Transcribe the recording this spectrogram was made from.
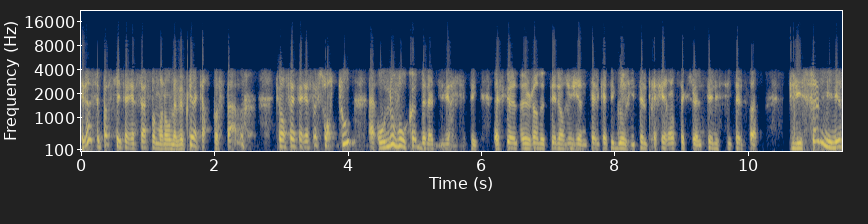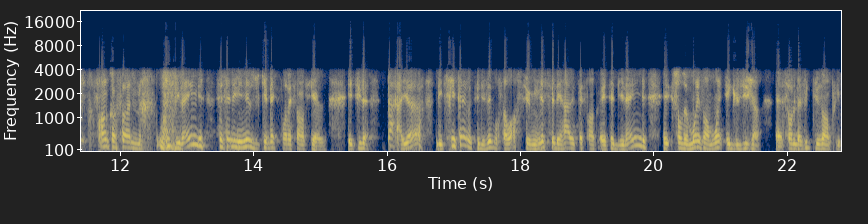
Et là, c'est pas ce qui intéressait à ce moment-là. On avait pris la carte postale, puis on s'intéressait surtout au nouveau code de la diversité. Est-ce que un genre de telle origine, telle catégorie, telle préférence sexuelle, telle ci, telle ça? Les seuls ministres francophones ou bilingues, c'était les ministres du Québec pour l'essentiel. Et puis, par ailleurs, les critères utilisés pour savoir si un ministre fédéral était, était bilingue sont de moins en moins exigeants. Euh, ça, on l'a vu de plus en plus.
